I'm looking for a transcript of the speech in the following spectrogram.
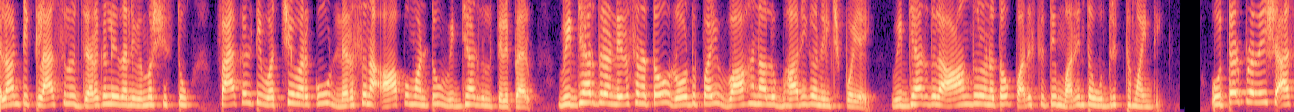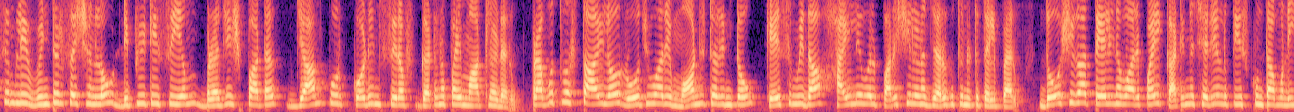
ఎలాంటి క్లాసులు జరగలేదని విమర్శిస్తూ ఫ్యాకల్టీ వచ్చే వరకు నిరసన ఆపమంటూ విద్యార్థులు తెలిపారు. విద్యార్థుల నిరసనతో రోడ్డుపై వాహనాలు భారీగా నిలిచిపోయాయి. విద్యార్థుల ఆందోళనతో పరిస్థితి మరింత ఉద్రిక్తమైంది. ఉత్తరప్రదేశ్ అసెంబ్లీ వింటర్ సెషన్లో deputy CM Brajesh Pathak Jaunpur codeine syrup ఘటనపై మాట్లాడారు. ప్రభుత్వ స్థాయిలో రోజువారీ మానిటరింగ్తో కేసు మీద హై లెవెల్ పరిశీలన జరుగుతున్నట్టు తెలిపారు. దోషిగా తేలిన వారిపై కఠిన చర్యలు తీసుకుంటామని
